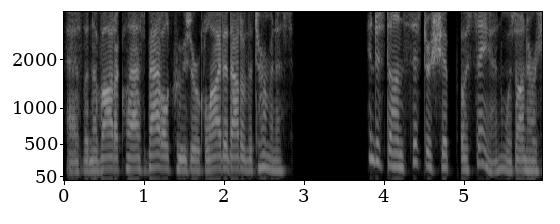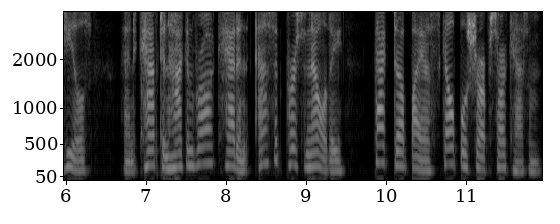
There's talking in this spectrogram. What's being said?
as the Nevada-class battlecruiser glided out of the terminus. Hindustan's sister ship Ocean was on her heels, and Captain Hackenbrock had an acid personality backed up by a scalpel-sharp sarcasm.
